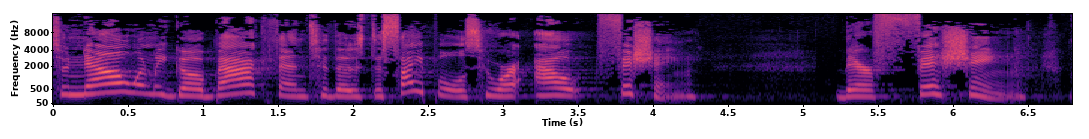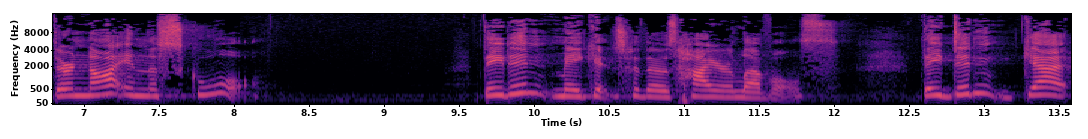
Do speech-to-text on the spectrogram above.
So now, when we go back then to those disciples who are out fishing, they're fishing, they're not in the school. They didn't make it to those higher levels. They didn't get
